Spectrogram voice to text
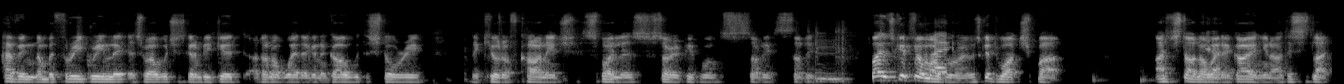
having number three greenlit as well, which is going to be good. I don't know where they're going to go with the story they killed off Carnage. Spoilers. Sorry, people. Sorry, sorry. Mm. But it was a good film overall. It was good to watch, but I just don't know yeah. where they're going. You know, this is like,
